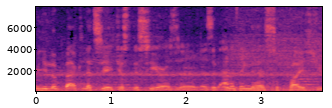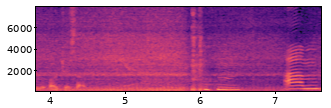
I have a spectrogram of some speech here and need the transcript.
when you look back, let's say just this year, is there, is there anything that has surprised you about yourself? Um,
